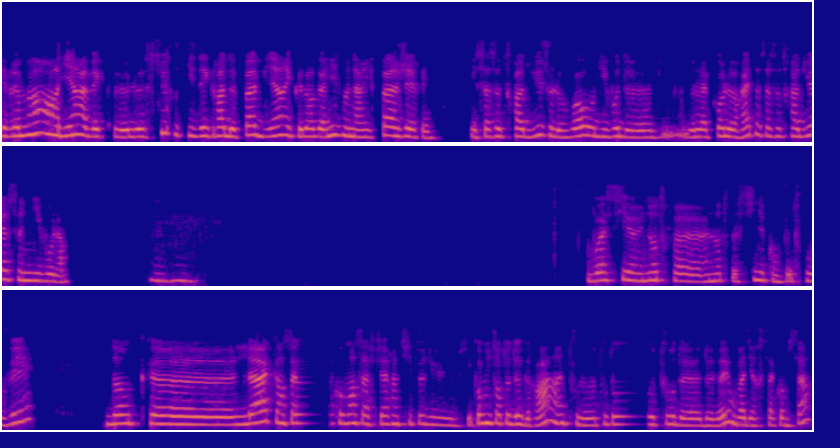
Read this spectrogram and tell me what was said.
vraiment en lien avec le, sucre qui se dégrade pas bien et que l'organisme n'arrive pas à gérer. Et ça se traduit, je le vois au niveau de, de, la collerette, ça se traduit à ce niveau-là. Mm-hmm. Voici un autre, un autre signe qu'on peut trouver. Donc euh, là, quand ça commence à faire un petit peu du. C'est comme une sorte de gras hein, tout, autour de, l'œil, on va dire ça comme ça.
